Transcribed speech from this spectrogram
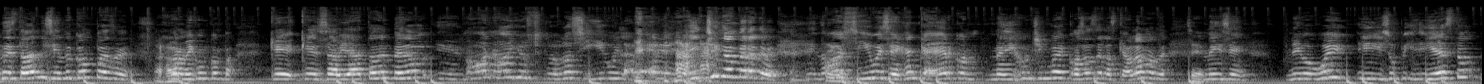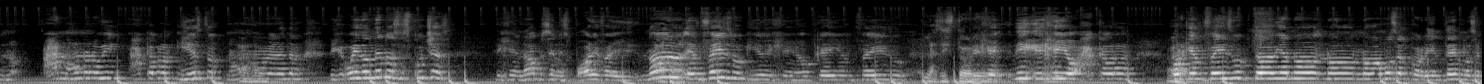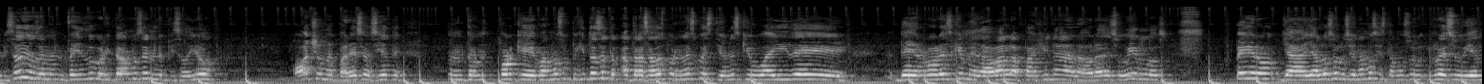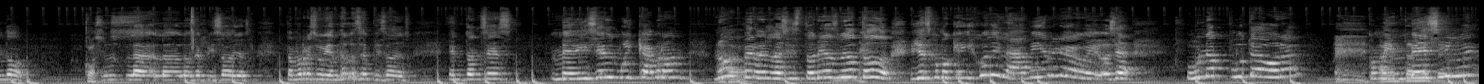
Me estaban diciendo compas, güey. Bueno, me dijo un compa que, que sabía todo el pedo y no, no, yo, yo lo sigo y la verga. Y chingón, espérate, güey. No, Sí. güey, se dejan caer con. Me dijo un chingo de cosas de las que hablamos, güey. Sí. Me dice, digo, güey, ¿y, ¿y esto? No. Ah, no, no lo vi. Ah, cabrón. ¿Y esto? No, Ajá. no, la neta no. Dije, güey, ¿dónde nos escuchas? Dije, no, pues en Spotify. No, Ajá. en Facebook. Y yo dije, ok, en Facebook. Las historias. Dije, dije, dije yo, ah, cabrón. Porque en Facebook todavía no, no, no vamos al corriente en los episodios. En el Facebook ahorita vamos en el episodio 8, me parece, o 7. Entonces, porque vamos un poquito atr- atrasados por unas cuestiones que hubo ahí de, de errores que me daba la página a la hora de subirlos. Pero ya, ya lo solucionamos y estamos su- resubiendo Cosas. la- la- los episodios. Estamos resubiendo los episodios. Entonces, me dice el muy cabrón, no, pero en las historias veo todo. Y es como que, hijo de la verga, güey. O sea, una puta hora como imbécil, güey.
